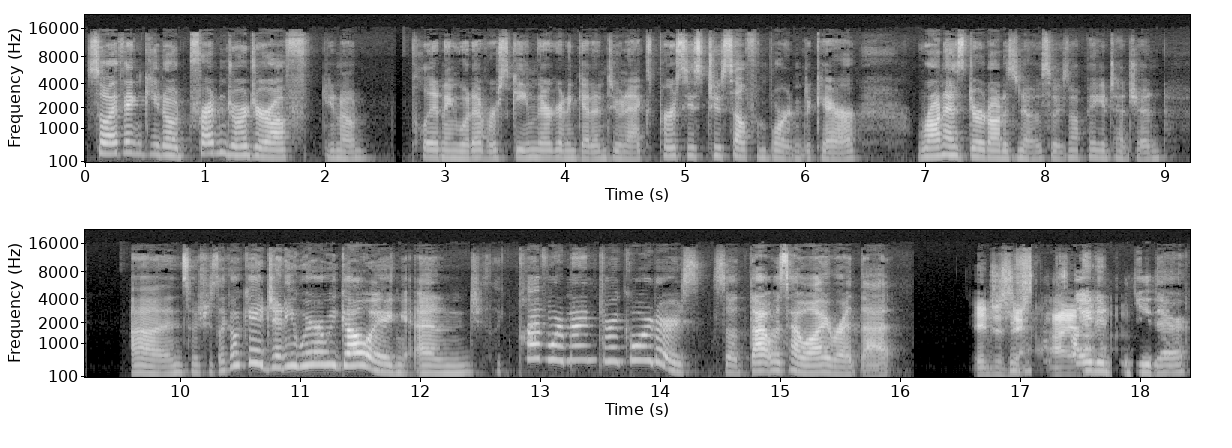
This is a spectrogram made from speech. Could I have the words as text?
so I think, you know, Fred and George are off, you know, planning whatever scheme they're going to get into next. Percy's too self important to care. Ron has dirt on his nose, so he's not paying attention. Uh, and so she's like, okay, Ginny, where are we going? And she's like, platform nine and three quarters. So that was how I read that. Interesting. She's just I, excited to be there.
